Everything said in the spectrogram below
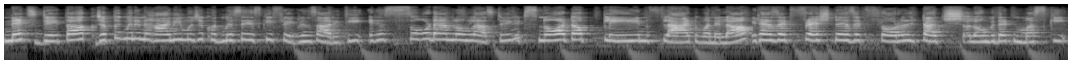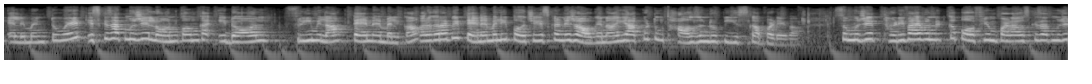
next day तक जब तक मैंने नहाया नहीं मुझे खुद में से इसकी फ्रेग्रेंस आ रही थी। It is so damn long lasting it's not a plain flat vanilla it has that freshness that floral touch along with that musky element to it इसके साथ मुझे लॉन्कॉम का इडॉल फ्री मिला 10 एम का और अगर आप ये 10 एम ही परचेज करने जाओगे ना ये आपको टू थाउज़ेंड का पड़ेगा सो so, मुझे थर्टी फाइव हंड्रेड का परफ्यूम पड़ा उसके साथ मुझे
